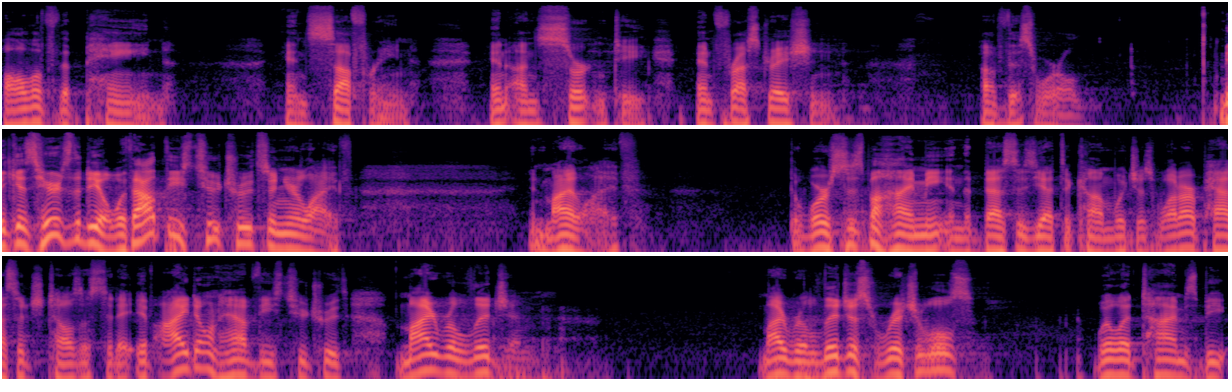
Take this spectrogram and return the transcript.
all of the pain and suffering and uncertainty and frustration of this world. Because here's the deal without these two truths in your life, in my life, the worst is behind me and the best is yet to come, which is what our passage tells us today. If I don't have these two truths, my religion, my religious rituals will at times be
